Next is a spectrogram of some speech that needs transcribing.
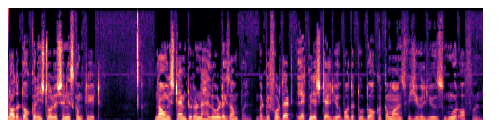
Now the Docker installation is complete. Now it's time to run a hello world example. But before that, let me just tell you about the two Docker commands which you will use more often.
